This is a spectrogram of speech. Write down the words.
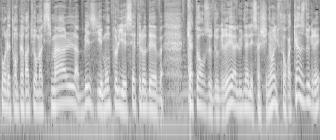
Pour les températures maximales, à Béziers, Montpellier, 7 et Lodève, 14 degrés. À Lunel et Saint-Chinian, il fera 15 degrés.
